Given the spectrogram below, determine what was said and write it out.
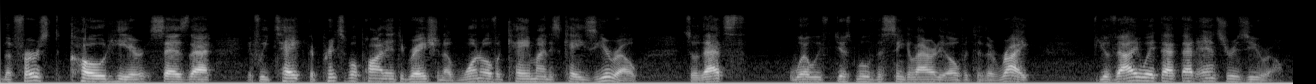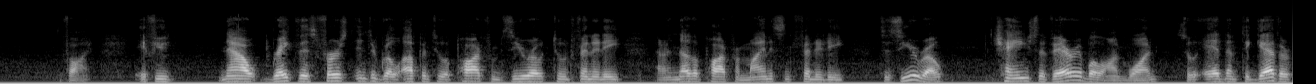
The first code here says that if we take the principal part integration of 1 over k minus k0, so that's where we've just moved the singularity over to the right, if you evaluate that, that answer is 0. Fine. If you now break this first integral up into a part from 0 to infinity and another part from minus infinity to 0, change the variable on 1, so add them together,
